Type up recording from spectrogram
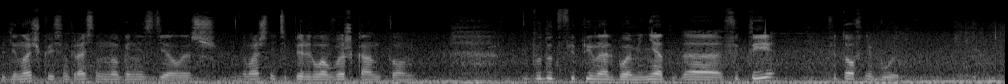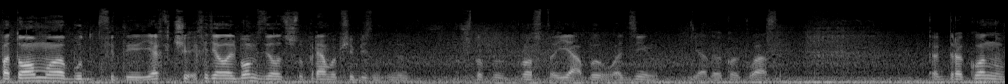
В одиночку, если красим, много не сделаешь. Домашний теперь лавешка Антон. Будут фиты на альбоме. Нет, э, фиты, фитов не будет. Потом э, будут фиты. Я хочу, хотел альбом сделать, чтобы прям вообще без... Ну, чтобы просто я был один. Я такой классный. Как дракон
